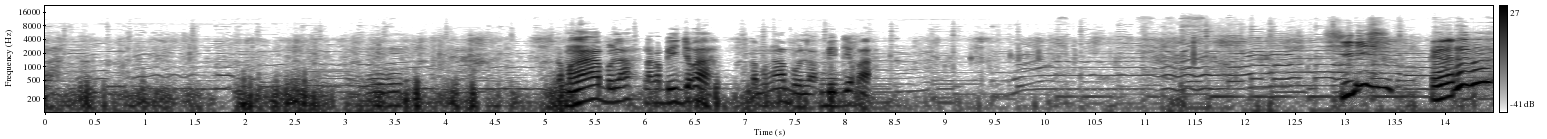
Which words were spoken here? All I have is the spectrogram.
Ah. Mga habol ah, naka-video ka. Ka mga habol, naka-video ka. Sheesh! Nangahabol!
